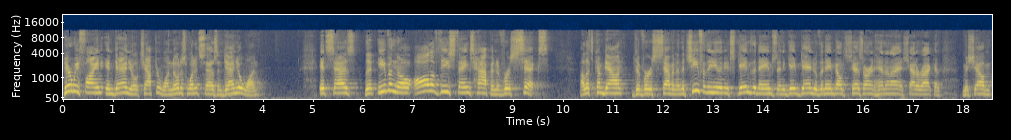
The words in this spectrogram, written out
Here we find in Daniel chapter 1, notice what it says in Daniel 1. It says that even though all of these things happened in verse 6, now let's come down to verse 7. And the chief of the eunuchs gave the names, and he gave Daniel the name Belteshazzar and Hananiah and Shadrach and Mishael,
